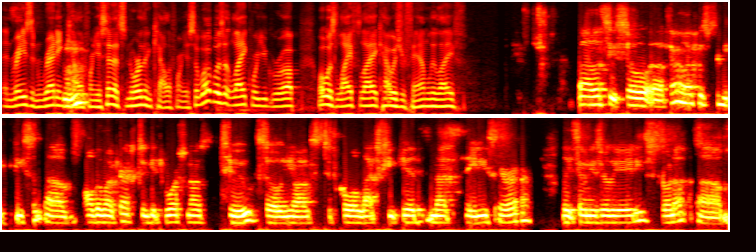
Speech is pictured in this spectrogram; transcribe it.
and raised in Redding, California. You said that's Northern California. So, what was it like where you grew up? What was life like? How was your family life? Uh, let's see. So uh, family life was pretty decent. Um, although my parents did get divorced when I was two, so you know I was a typical latchkey kid in that '80s era, late '70s, early '80s, growing up. Um,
